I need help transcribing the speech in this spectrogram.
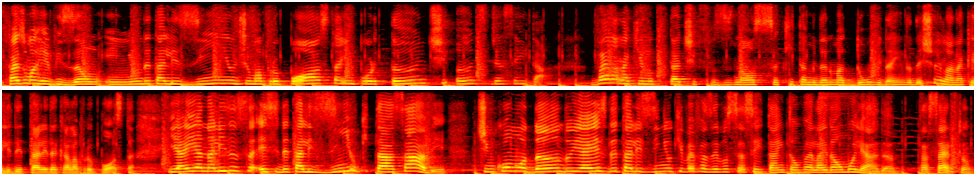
Faz uma revisão em um detalhezinho de uma proposta importante antes de aceitar. Vai lá naquilo que tá te. Nossa, aqui tá me dando uma dúvida ainda. Deixa eu ir lá naquele detalhe daquela proposta. E aí analisa esse detalhezinho que tá, sabe? Te incomodando e é esse detalhezinho que vai fazer você aceitar. Então vai lá e dá uma olhada, tá certo?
